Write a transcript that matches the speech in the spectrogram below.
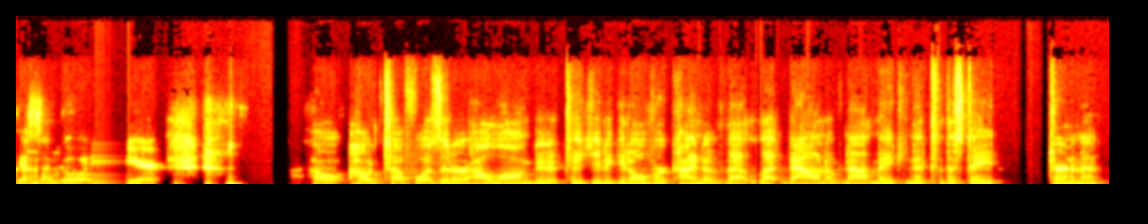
guess I'm going here. how how tough was it or how long did it take you to get over kind of that letdown of not making it to the state tournament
